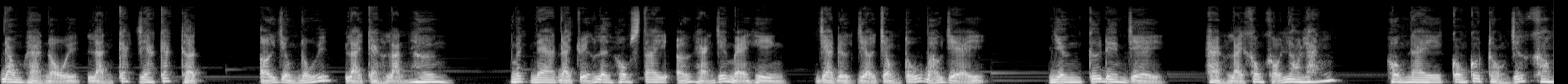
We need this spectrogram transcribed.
đông Hà Nội lạnh cắt da cắt thịt, ở vùng núi lại càng lạnh hơn. Magna đã chuyển lên homestay ở hạng với mẹ Hiền và được vợ chồng Tú bảo vệ. Nhưng cứ đêm về, Hàng lại không khỏi lo lắng. Hôm nay con có tròn giấc không?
